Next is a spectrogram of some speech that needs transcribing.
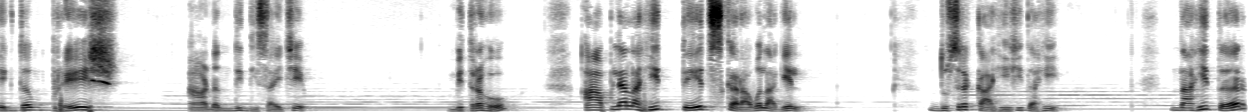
एकदम फ्रेश आनंदी दिसायचे. मित्र हो आपल्यालाही तेच करावं लागेल. दुसरं काहीही नाही. नाहीतर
